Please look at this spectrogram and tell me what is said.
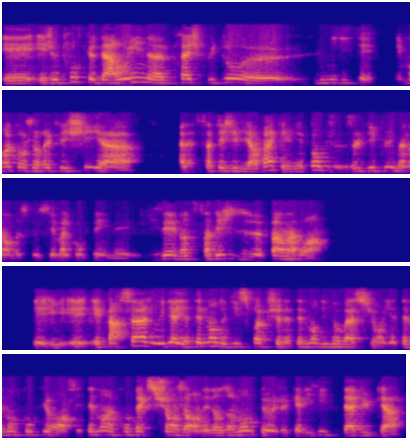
Et, je trouve que Darwin prêche plutôt euh, l'humilité. Et moi, quand je réfléchis à, à la stratégie Virbac, à une époque, je ne le dis plus maintenant parce que c'est mal compris, mais je disais, notre stratégie, c'est de ne pas en avoir. Et, par ça, je veux dire, il y a tellement de disruption, il y a tellement d'innovation, il y a tellement de concurrence, il y a tellement un contexte changeant. On est dans un monde que je qualifie d'avuca.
